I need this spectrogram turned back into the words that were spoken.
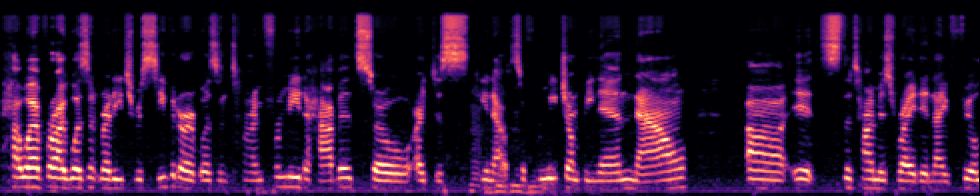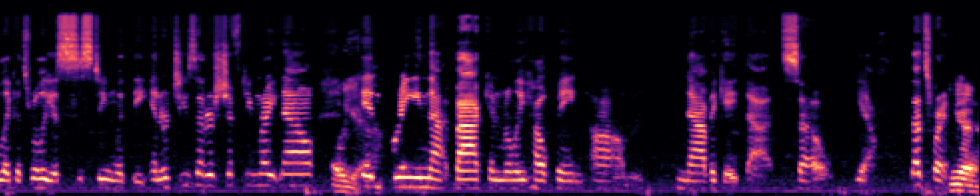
However, I wasn't ready to receive it, or it wasn't time for me to have it. So I just, you know, so for me jumping in now, uh, it's the time is right, and I feel like it's really assisting with the energies that are shifting right now. Oh yeah, in bringing that back and really helping um, navigate that. So yeah, that's right. Yeah.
